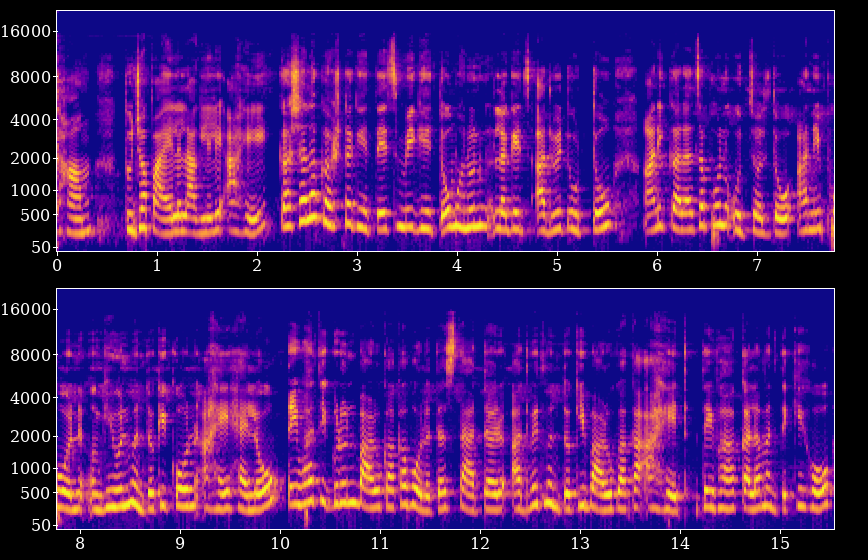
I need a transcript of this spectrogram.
थांब तुझ्या पायाला लागलेले आहे. कशाला कष्ट घेतेस? मी घेतो. म्हणून लगेच अद्वैत उठतो आणि कलाचा फोन उचलतो आणि फोन घेऊन म्हणतो की कोण आहे? हॅलो. तेव्हा तिकडून बाळूकाका बोलत असतात. तर अद्वैत म्हणतो की बाळूकाका आहेत. तेव्हा कला म्हणते की हो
